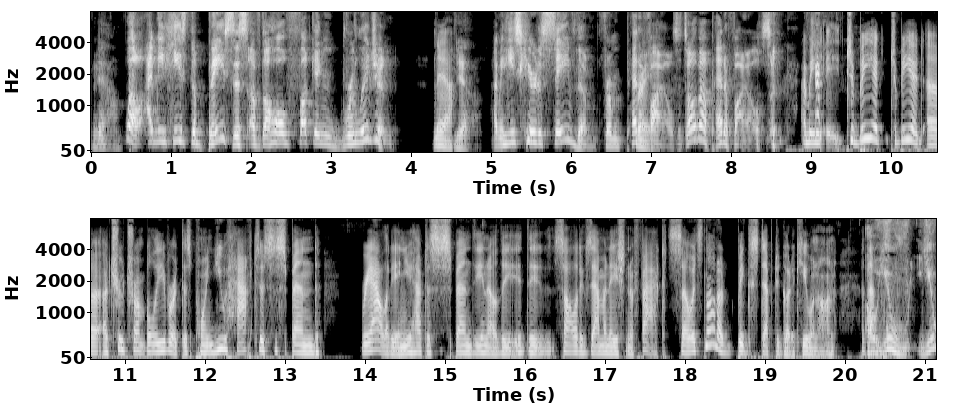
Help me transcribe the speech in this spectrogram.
Yeah, well, I mean, he's the basis of the whole fucking religion. Yeah. yeah. I mean, he's here to save them from pedophiles. It's all about pedophiles. I mean, to be a to be a, a, a true Trump believer at this point, you have to suspend reality and you have to suspend, you know, the the solid examination of facts. So it's not a big step to go to QAnon. Oh, point. you you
